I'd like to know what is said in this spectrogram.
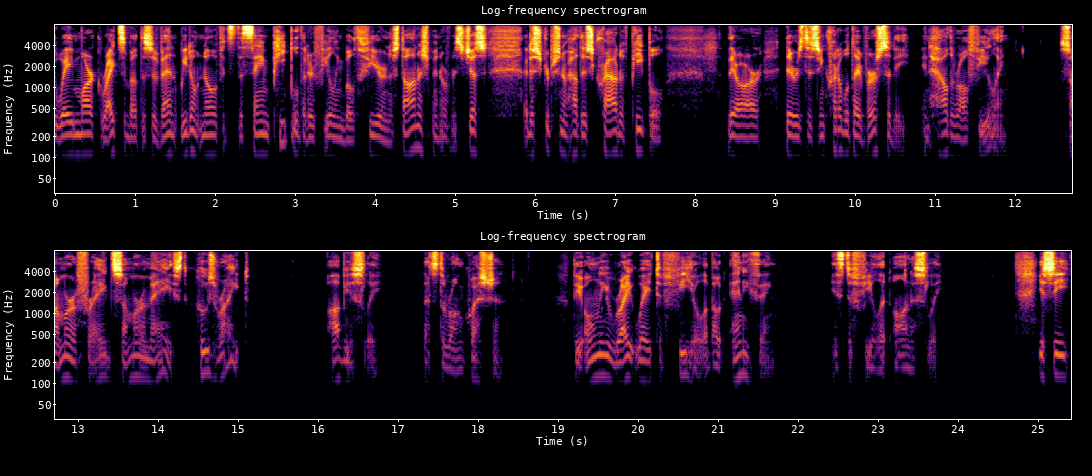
the way Mark writes about this event, we don't know if it's the same people that are feeling both fear and astonishment, or if it's just a description of how this crowd of people there are there is this incredible diversity in how they're all feeling. Some are afraid, some are amazed. Who's right? Obviously, that's the wrong question. The only right way to feel about anything is to feel it honestly. You see,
